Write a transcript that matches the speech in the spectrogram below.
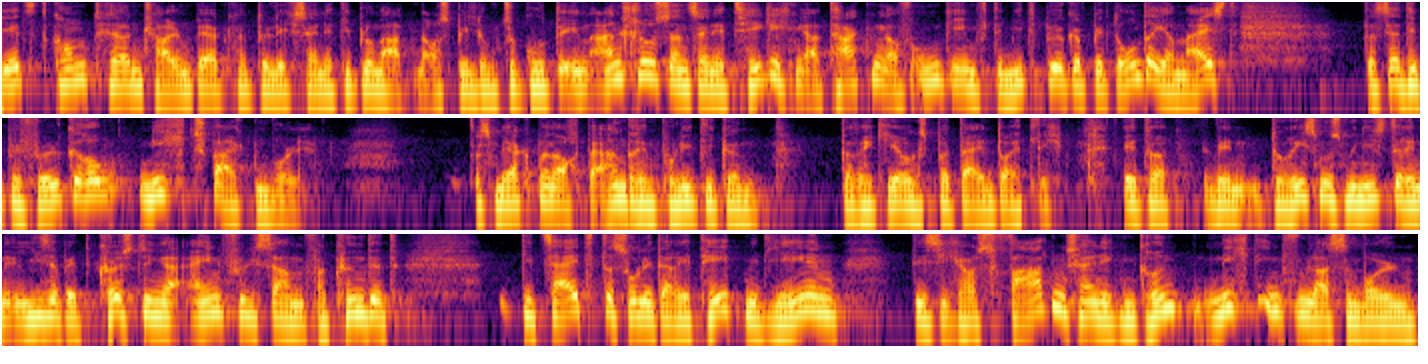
Jetzt kommt Herrn Schallenberg natürlich seine Diplomatenausbildung zugute. Im Anschluss an seine täglichen Attacken auf ungeimpfte Mitbürger betont er ja meist, dass er die Bevölkerung nicht spalten wolle. Das merkt man auch bei anderen Politikern der Regierungsparteien deutlich. Etwa wenn Tourismusministerin Elisabeth Köstinger einfühlsam verkündet, die Zeit der Solidarität mit jenen, die sich aus fadenscheinigen Gründen nicht impfen lassen wollen,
